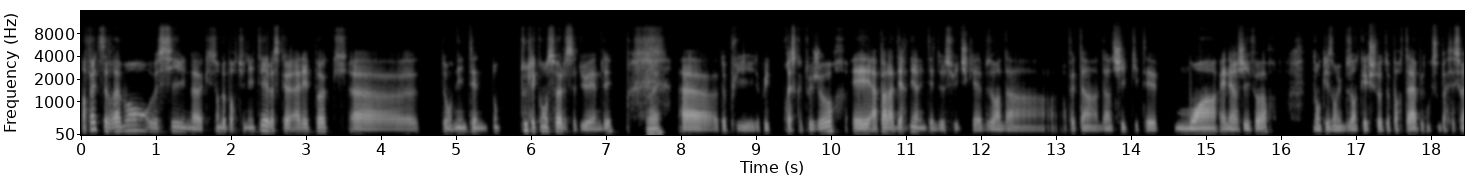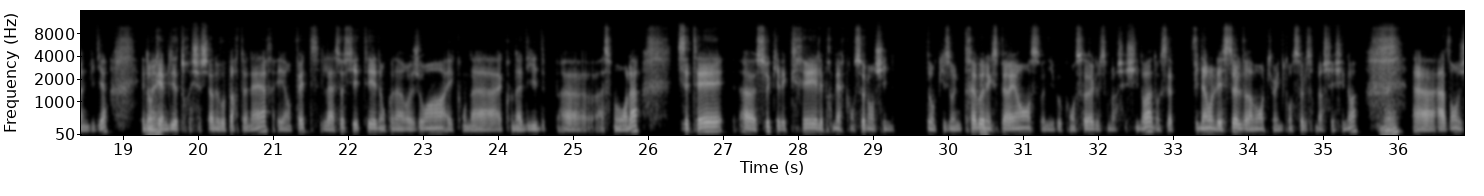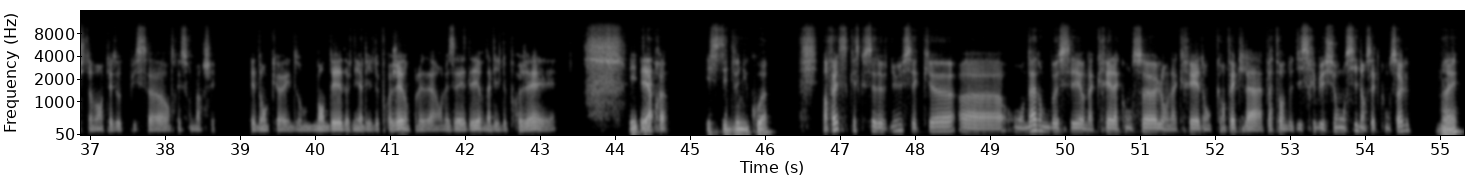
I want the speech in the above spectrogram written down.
En fait, c'est vraiment aussi une, question d'opportunité parce qu'à l'époque, donc Ninten donc toutes les consoles, c'est du AMD. Ouais, depuis depuis presque toujours et à part la dernière Nintendo Switch qui avait besoin d'un en fait, d'un chip qui était moins énergivore, donc ils ont eu besoin de quelque chose de portable, donc ils sont passés sur Nvidia et donc ouais, AMD a recherché un nouveau partenaire et en fait, la société donc on a rejoint et qu'on a qu'on a lead, à ce moment-là, c'était, ceux qui avaient créé les premières consoles en Chine. Donc ils ont une très bonne OK, expérience au niveau console sur le marché chinois, donc c'est finalement les seuls vraiment qui ont une console sur le marché chinois ouais avant justement que les autres puissent, entrer sur le marché. Et donc, heu, ils nous ont demandé de venir lead le projet, donc on les a on les a aidés, on a lead le projet et et et tu après et c'est devenu quoi? en fait, qu'est-ce que c'est devenu? C'est que, on a donc bossé, on a créé la console, on a créé donc en fait la plateforme de distribution aussi dans cette console, Ouais,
